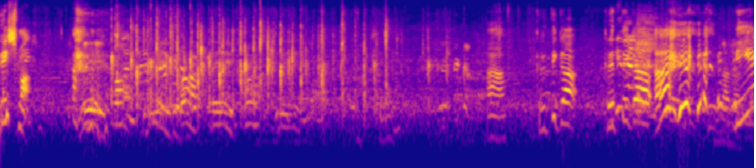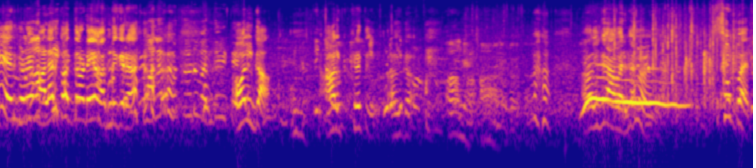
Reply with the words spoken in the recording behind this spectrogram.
கிரீஷ்மா. ஆ கிருத்திகா. கிருத்திகா. ஆ, நீயே ஏற்கனவே மலர் கொத்தோடய வந்துக்கிற ஓல்கா கிருத்தி ஓல்கா ஓல்கா அவர்கள். சூப்பர்.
